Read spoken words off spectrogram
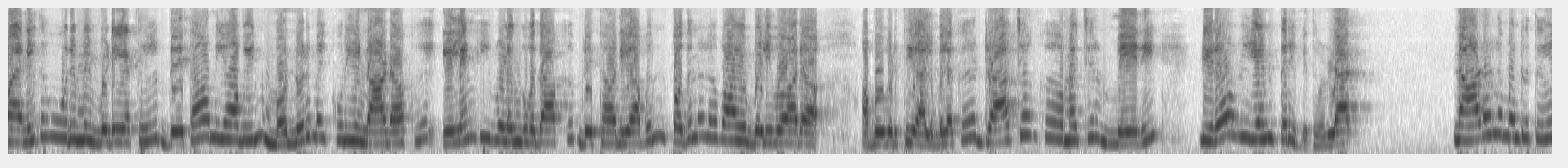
மனித உரிமை விடயத்தில் பிரித்தானியாவின் முன்னுரிமைக்குரிய நாடாக இலங்கை விளங்குவதாக பிரித்தானியாவின் பொதுநலவாய வெளிவார அபிவிருத்தி அலுவலக ராஜாங்க அமைச்சர் மேரி டிராவியன் தெரிவித்துள்ளார். நாடாளுமன்றத்தில்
